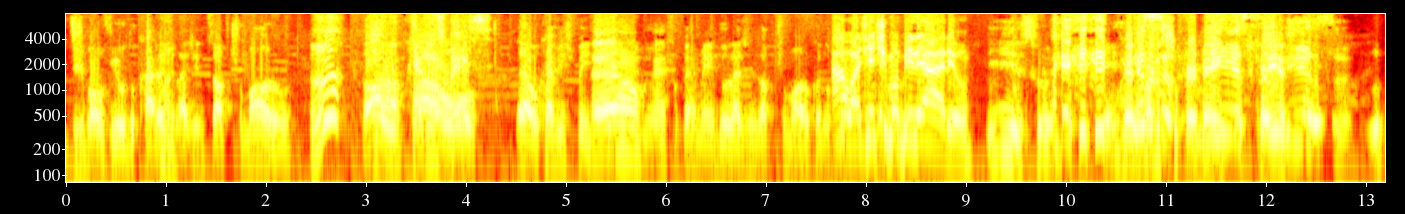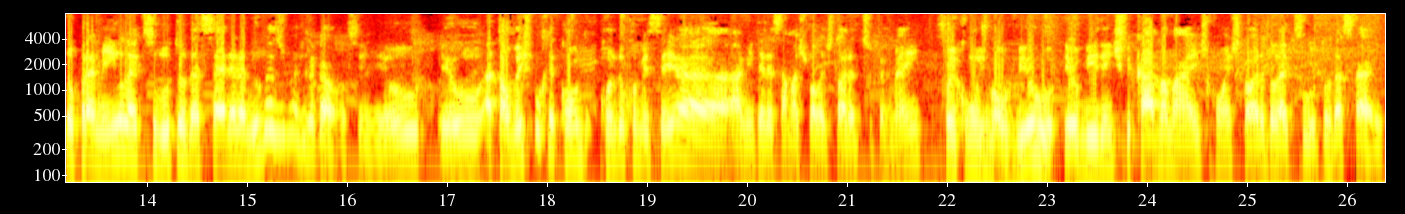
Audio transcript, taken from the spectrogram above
de Smallville, do cara de Legends of Tomorrow. Ó, Ah, o Kevin ah, o- Space? É, o Kevin Spacey, É, do é. Superman do Legends of Tomorrow. sei Ah, o agente é que imobiliário. Isso. O retorno do Superman. Isso, que é isso. isso. Luthor, pra mim, o Lex Luthor da série era mil vezes mais legal. Assim, eu. eu ah, talvez porque quando, quando eu comecei a, a me interessar mais pela história do Superman, foi com o Smallville, eu me identificava mais com a história do Lex Luthor da série.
